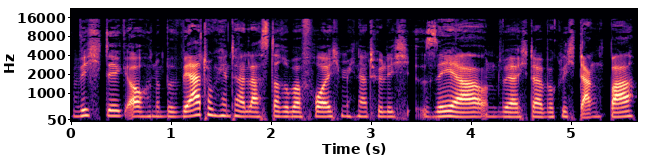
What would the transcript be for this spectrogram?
wichtig. Auch eine Bewertung hinterlasst. Darüber freue ich mich natürlich sehr und wäre ich da wirklich dankbar.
